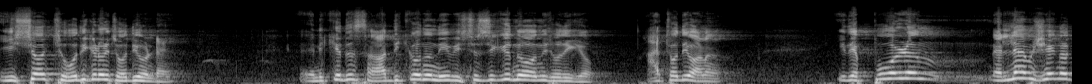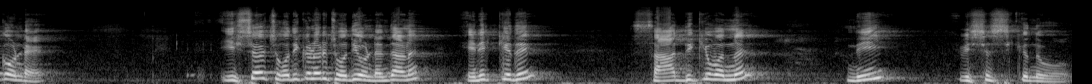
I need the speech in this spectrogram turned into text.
ഈശോ ചോദിക്കുന്ന ഒരു ചോദ്യമുണ്ട്. എനിക്കിത് സാധിക്കുമെന്ന് നീ വിശ്വസിക്കുന്നുവോ എന്ന് ചോദിക്കുമോ ആ ചോദ്യമാണ്. ഇതെപ്പോഴും എല്ലാ വിഷയങ്ങൾക്കും ഉണ്ട്. ഈശോ ചോദിക്കുന്ന ഒരു ചോദ്യമുണ്ട്. എന്താണ്? എനിക്കിത് സാധിക്കുമെന്ന് നീ വിശ്വസിക്കുന്നുവോ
